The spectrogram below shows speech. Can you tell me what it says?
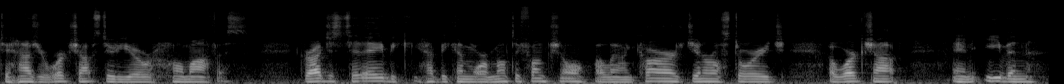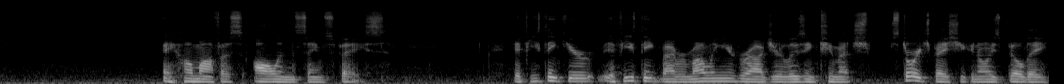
to house your workshop, studio, or home office. Garages today be- have become more multifunctional, allowing cars, general storage, a workshop, and even a home office all in the same space. If you think you're if you think by remodeling your garage you're losing too much storage space, you can always build a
